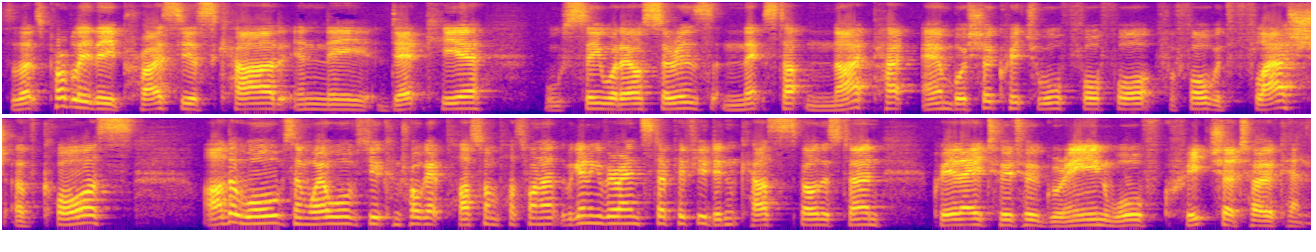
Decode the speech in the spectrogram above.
So that's probably the priciest card in the deck here. We'll see what else there is. Next up, Nightpack Ambusher, Creature Wolf 4 4 for 4 with Flash, of course. Other wolves and werewolves you control get plus 1 plus 1 at the beginning of your end step if you didn't cast a spell this turn. Create a 2 2 green wolf creature token.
